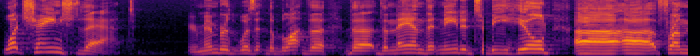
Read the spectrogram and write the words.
What changed that? You remember, was it the, the, the, the man that needed to be healed uh, uh, from,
